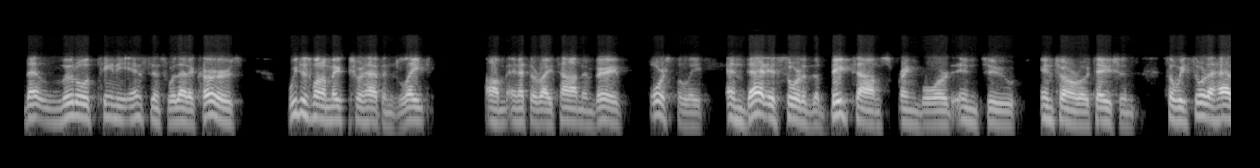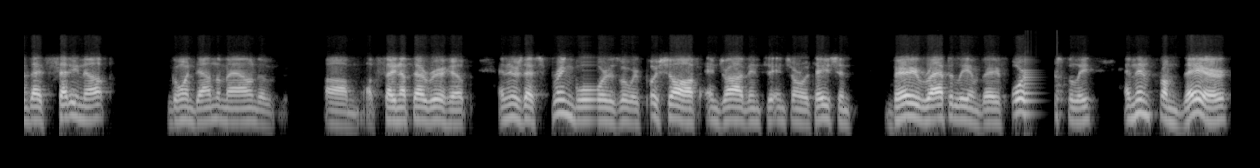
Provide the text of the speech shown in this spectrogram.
that little teeny instance where that occurs. We just want to make sure it happens late um, and at the right time and very forcefully. And that is sort of the big time springboard into internal rotation. So we sort of have that setting up, going down the mound of, um, of setting up that rear hip. And there's that springboard is where we push off and drive into internal rotation very rapidly and very forcefully. And then from there,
